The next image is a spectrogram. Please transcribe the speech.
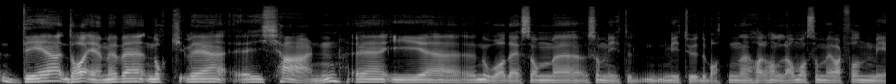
det, Da er vi ved, nok ved kjernen i noe av det som, som metoo-debatten har handla om, og som i hvert fall vi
